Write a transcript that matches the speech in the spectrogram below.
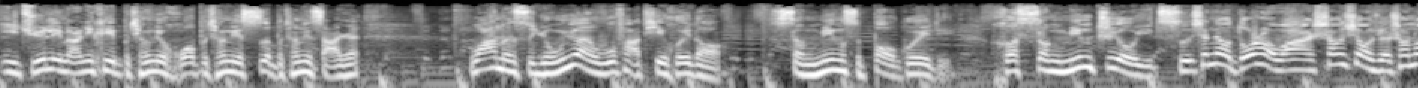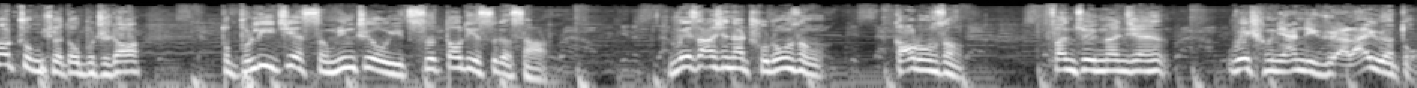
一局里面你可以不停的活，不停的死，不停的杀人。娃们是永远无法体会到生命是宝贵的，和生命只有一次。现在有多少娃上小学上到中学都不知道，都不理解生命只有一次到底是个啥？为啥现在初中生、高中生犯罪案件未成年的越来越多，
